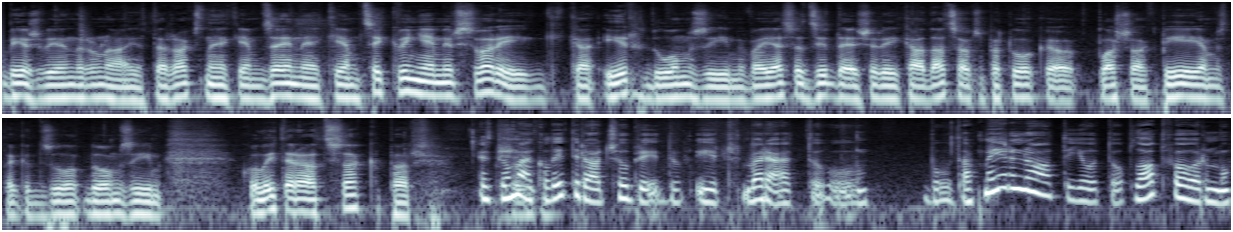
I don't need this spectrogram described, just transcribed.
bieži vien runājat ar rakstniekiem, dzēniekiem, cik viņiem ir svarīgi, ka ir domu zīme, vai esat dzirdējuši arī kādu atsauksmi par to, ka plašāk pieejamas tagad domu zīme, ko literāti saka par. Es domāju, šo? ka literāti šobrīd ir varētu būt apmierināti, jo to platformu,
